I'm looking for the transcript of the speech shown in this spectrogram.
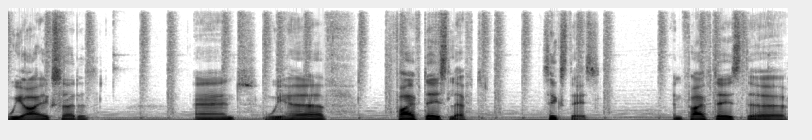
We are excited. And we have five days left. Six days. In five days the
